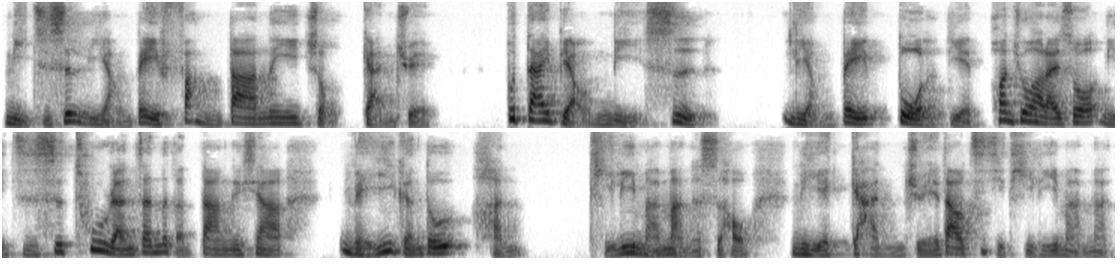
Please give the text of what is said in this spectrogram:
你只是两倍放大那一种感觉，不代表你是。两倍多了电，换句话来说，你只是突然在那个当下，每一个人都很体力满满的时候，你也感觉到自己体力满满。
